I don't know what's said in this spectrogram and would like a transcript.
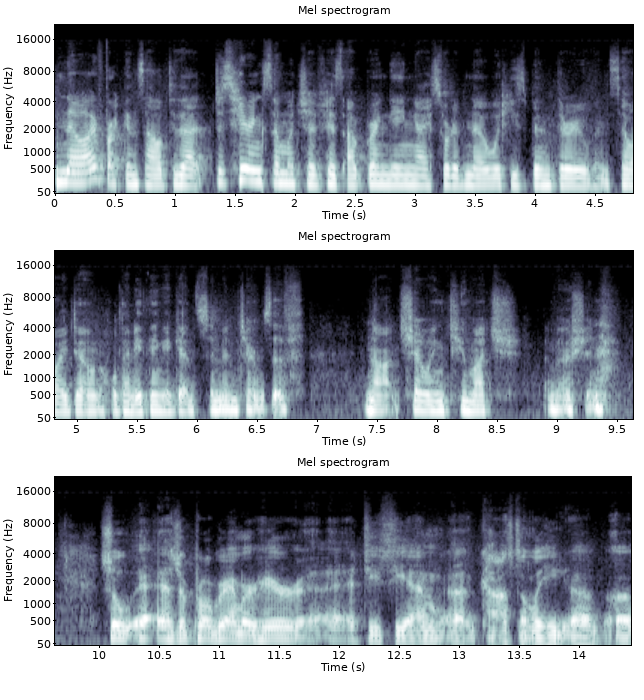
No, I've reconciled to that. Just hearing so much of his upbringing, I sort of know what he's been through, and so I don't hold anything against him in terms of not showing too much emotion. So, as a programmer here at TCM, uh, constantly uh, uh,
